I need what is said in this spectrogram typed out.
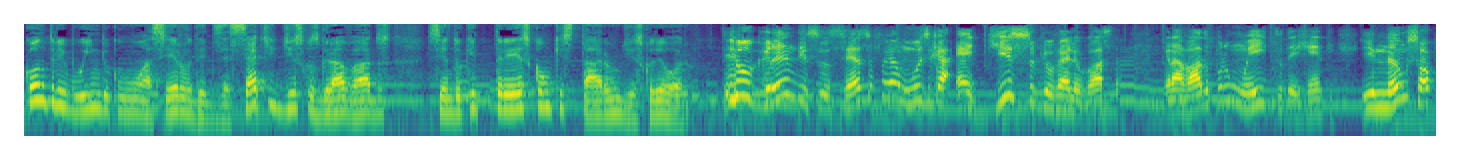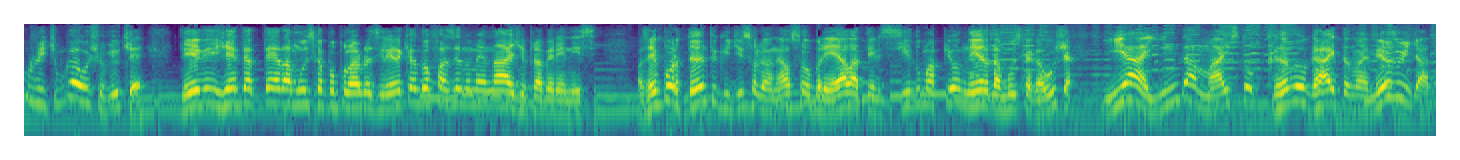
contribuindo com um acervo de 17 discos gravados, sendo que três conquistaram um disco de ouro. E o grande sucesso foi a música É Disso Que o Velho Gosta, gravado por um eito de gente, e não só com ritmo gaúcho, viu, tchê? Teve gente até da música popular brasileira que andou fazendo homenagem pra Berenice. Mas é importante o que disse o Leonel sobre ela ter sido uma pioneira da música gaúcha e ainda mais tocando gaita, não é mesmo, Indiada?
